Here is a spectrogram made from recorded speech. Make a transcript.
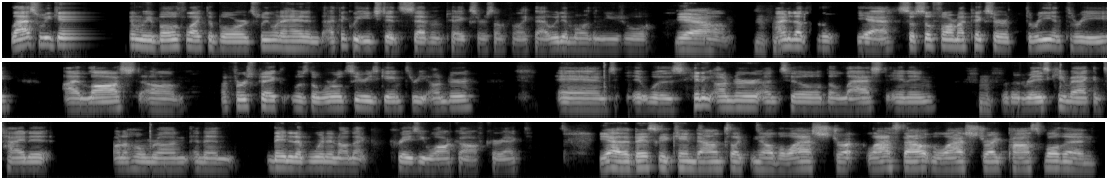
last weekend we both liked the boards. We went ahead and I think we each did seven picks or something like that. We did more than usual. Yeah. Um, I ended up, yeah. So so far my picks are three and three. I lost. Um, my first pick was the World Series Game Three under, and it was hitting under until the last inning, Hmm. where the Rays came back and tied it on a home run, and then they ended up winning on that crazy walk off. Correct? Yeah, that basically came down to like you know the last strike, last out, the last strike possible. Then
